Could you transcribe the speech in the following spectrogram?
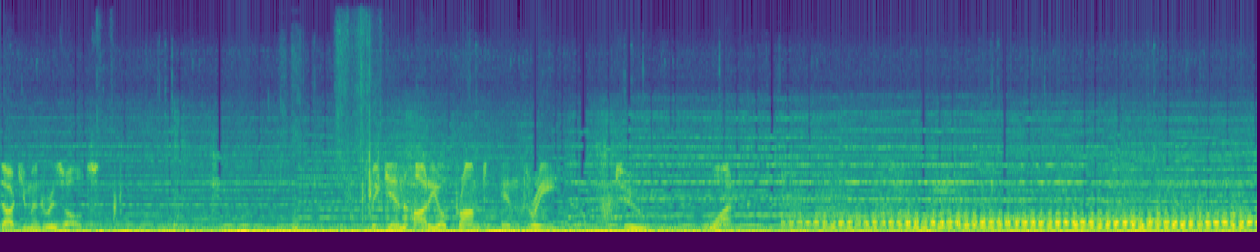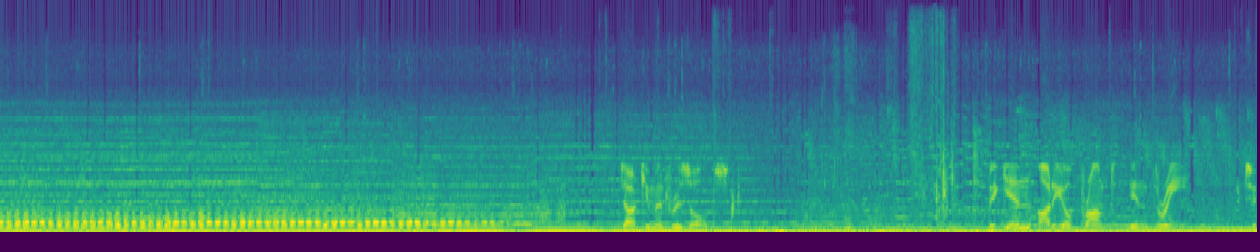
Document results. Begin audio prompt in three, two, one. Document results. Begin audio prompt in three, two.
